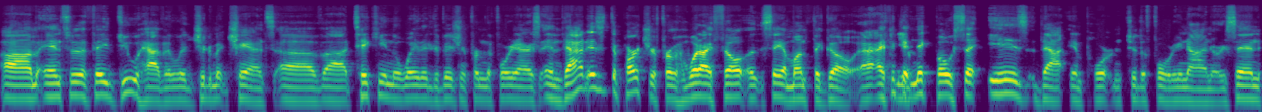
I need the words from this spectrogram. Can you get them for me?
um, and so that they do have a legitimate chance of uh, taking away the division from the 49ers. And that is a departure from what I felt, uh, say, a month ago. I, think that Nick Bosa is that important to the 49ers. And,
